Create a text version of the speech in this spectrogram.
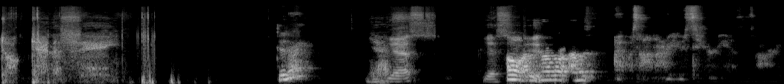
took Tennessee. Did I? Yes. Yes. Yes, Oh, you I did. remember. I was. I was on. Are you serious? Sorry.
